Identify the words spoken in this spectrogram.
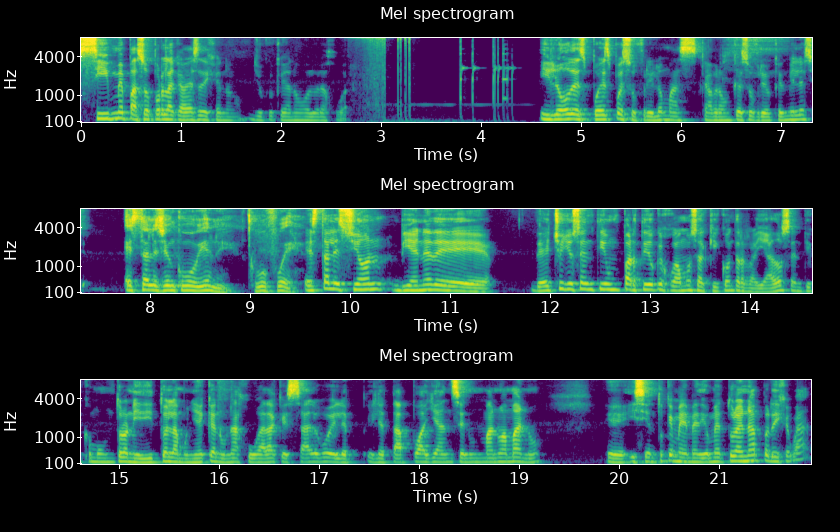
sí me pasó por la cabeza, dije, no, yo creo que ya no volveré a jugar. Y luego después, pues sufrí lo más cabrón que sufrió, que es mi lesión. ¿Esta lesión cómo viene? ¿Cómo fue? Esta lesión viene de... De hecho, yo sentí un partido que jugamos aquí contra Rayados, sentí como un tronidito en la muñeca en una jugada que salgo y le, y le tapo a Jansen un mano a mano. eh, y siento que me, me dio metruena, pero dije, bueno,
